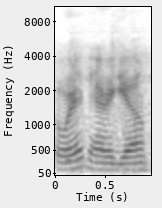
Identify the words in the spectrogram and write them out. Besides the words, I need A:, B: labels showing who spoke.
A: recorded. There we go.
